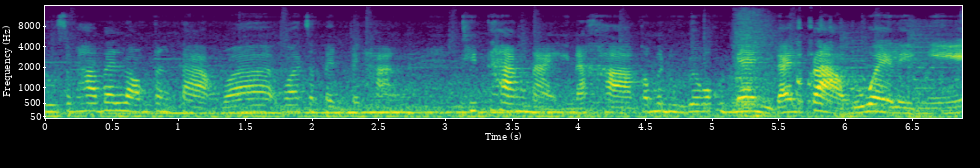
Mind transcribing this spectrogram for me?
ดูสภาพแวดล้อมต่างๆ ว่าว่าจะเป็นไปทาง ทิศทางไหนนะคะ ก็มาดูด้วยว่าคุณแม่อยู่ได้หรือเปล่าด้วยอะไรอย่างนี้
